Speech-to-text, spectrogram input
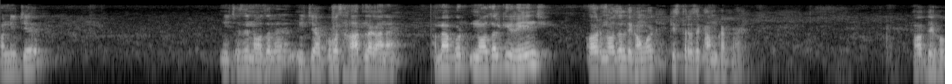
और नीचे नीचे से नोज़ल है। नीचे आपको बस हाथ लगाना है। अब मैं आपको नोज़ल की रेंज और नोज़ल दिखाऊँगा कि किस तरह से काम कर रहा है। आप देखो,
